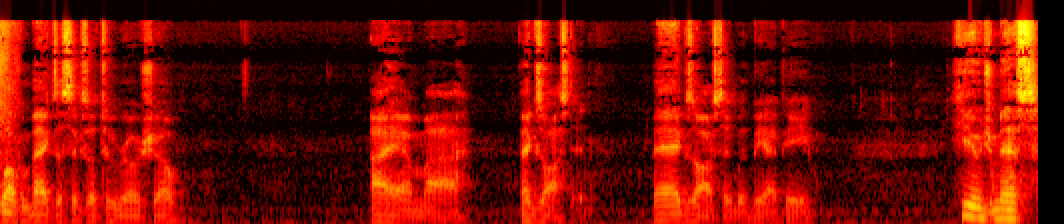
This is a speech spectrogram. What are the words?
Welcome back to 602 Rose Show. I am uh, exhausted. Exhausted with BIP. Huge miss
